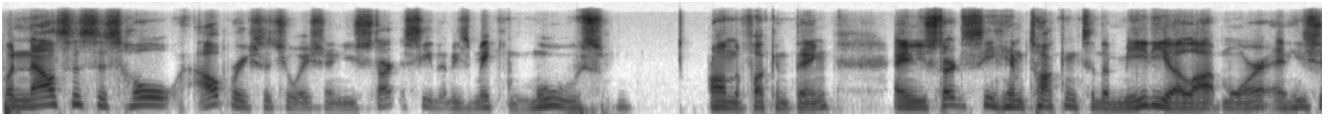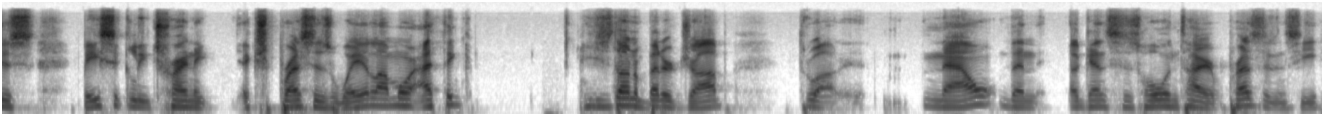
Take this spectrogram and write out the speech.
but now since this whole outbreak situation, you start to see that he's making moves on the fucking thing and you start to see him talking to the media a lot more and he's just basically trying to express his way a lot more. I think he's done a better job throughout now than against his whole entire presidency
